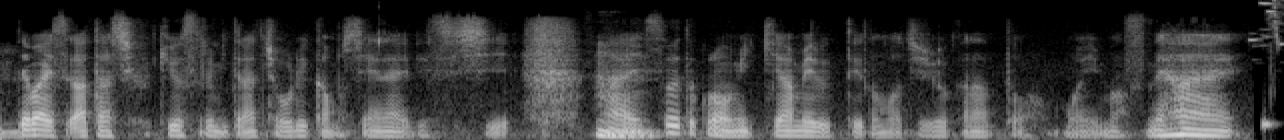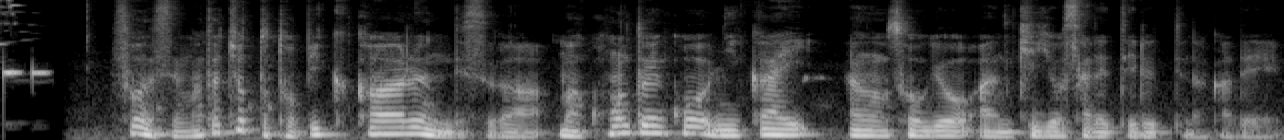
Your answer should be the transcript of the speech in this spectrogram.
んデバイスが新しく普及するみたいな潮流かもしれないですし、うんはい、そういうところを見極めるっていうのも重要かなと思いますね。はい。そうですね。またちょっとトピック変わるんですが、まあ本当にこう2回、あの、創業、あの、起業されてるっていう中で、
